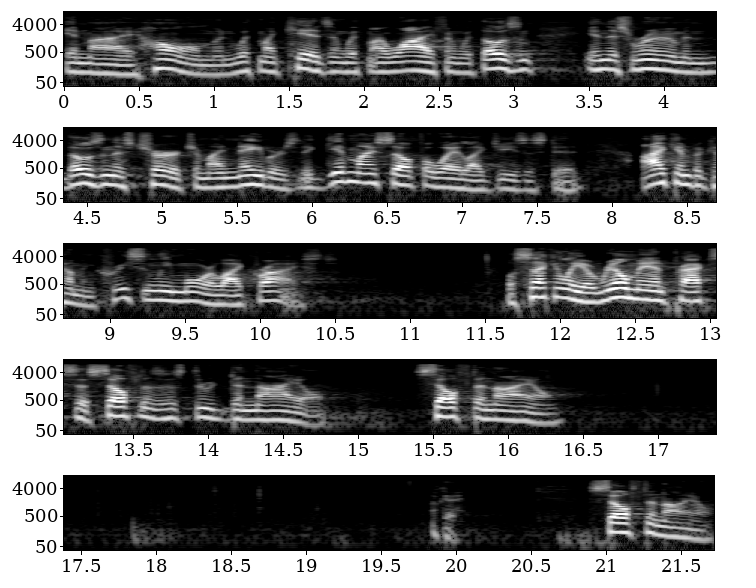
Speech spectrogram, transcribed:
in my home and with my kids and with my wife and with those in, in, this room and those in this church and my neighbors to give myself away like Jesus did. I can become increasingly more like Christ. Well, secondly, a real man practices selflessness through denial, self denial. Okay, self denial.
